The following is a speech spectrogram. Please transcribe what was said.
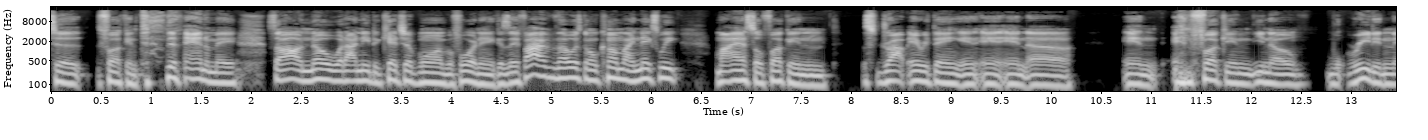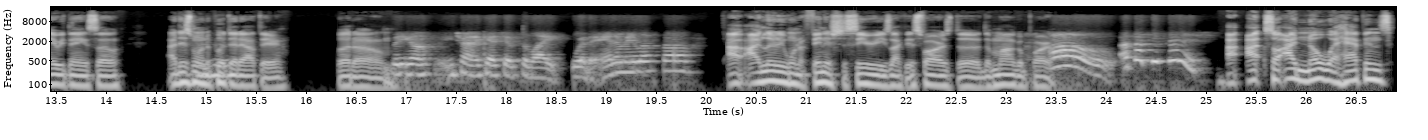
to fucking the anime, so I'll know what I need to catch up on before then. Because if I know it's gonna come like next week, my ass will fucking drop everything and and, and uh and and fucking you know read it and everything. So I just wanted mm-hmm. to put mm-hmm. that out there. But um, so you gonna you trying to catch up to like where the anime left off? I, I literally want to finish the series, like as far as the the manga part. Oh, I thought you finished. I, I so I know what happens,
